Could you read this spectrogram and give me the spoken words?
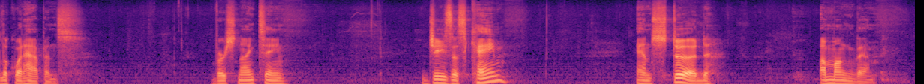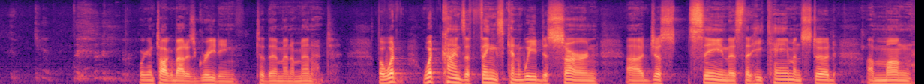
Look what happens. Verse 19. Jesus came and stood among them. We're going to talk about his greeting to them in a minute. But what, what kinds of things can we discern uh, just seeing this, that he came and stood among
